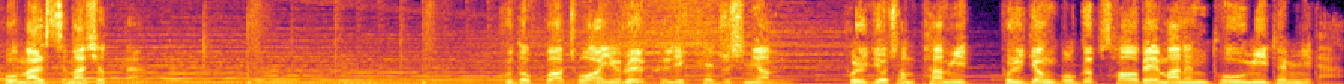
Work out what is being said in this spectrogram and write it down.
고 말씀하셨다. 구독과 좋아요를 클릭해 주시면 불교 전파 및 불경 보급 사업에 많은 도움이 됩니다.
